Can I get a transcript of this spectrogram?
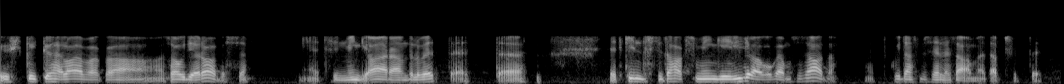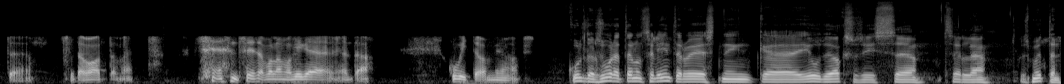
üks, kõik ühe laevaga Saudi Araabiasse. et siin mingi ajaraam tuleb ette, et, et kindlasti tahaks mingi liivakogemuse saada, et kuidas me selle saame täpselt, et seda vaatame, et see, see saab olema kõige nii-öelda huvitavam minu jaoks. Kuldar, suured tänud selle intervjuu eest ning äh, jõudu ja jaksu siis äh, selle kuidas ma ütlen,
